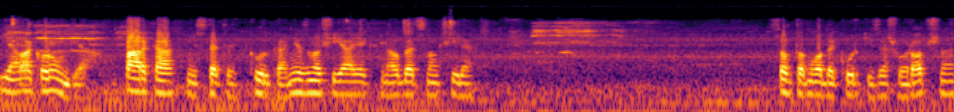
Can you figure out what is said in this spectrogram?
Biała Kolumbia. Parka, niestety kurka nie znosi jajek na obecną chwilę. Są to młode kurki zeszłoroczne.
